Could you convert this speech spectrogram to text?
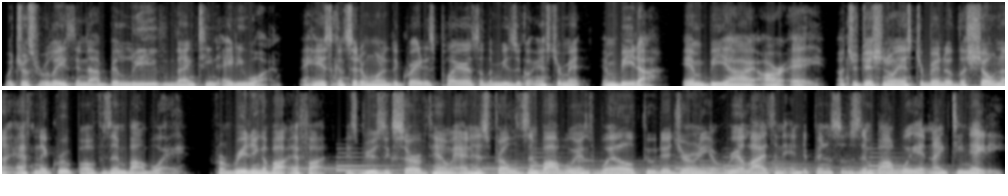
which was released in, I believe, 1981. And he is considered one of the greatest players of the musical instrument Mbira, M B I R A, a traditional instrument of the Shona ethnic group of Zimbabwe. From reading about Ephat, his music served him and his fellow Zimbabweans well through their journey of realizing the independence of Zimbabwe in 1980.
